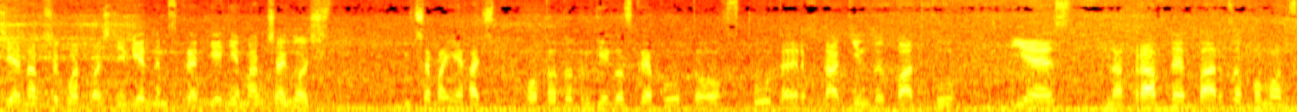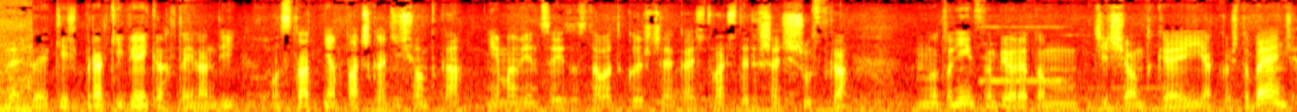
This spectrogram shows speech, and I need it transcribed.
gdzie na przykład właśnie w jednym sklepie nie ma czegoś i trzeba jechać po to do drugiego sklepu, to skuter w takim wypadku jest naprawdę bardzo pomocny. Jakieś braki w jajkach w Tajlandii. Ostatnia paczka dziesiątka, nie ma więcej, została tylko jeszcze jakaś 2, 4, 6, 6. No to nic, no biorę tą dziesiątkę i jakoś to będzie.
